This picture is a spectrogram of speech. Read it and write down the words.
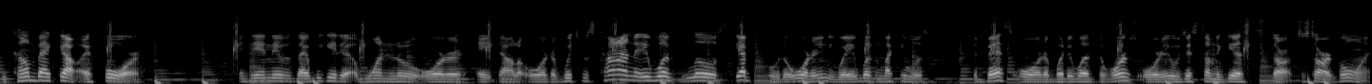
We come back out at four. And then it was like we get a one little order, eight dollar order, which was kind of it was a little skeptical to order anyway. It wasn't like it was the best order, but it was the worst order. It was just something to get us to start to start going.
